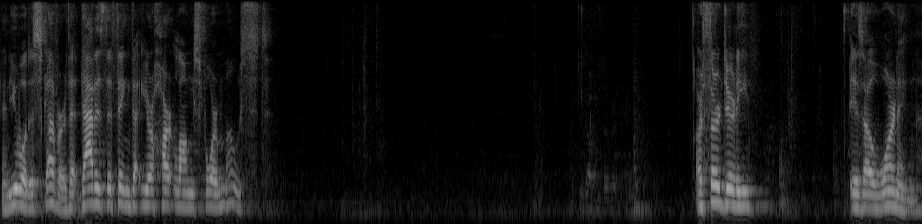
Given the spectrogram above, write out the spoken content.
And you will discover that that is the thing that your heart longs for most. Our third duty is a warning.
